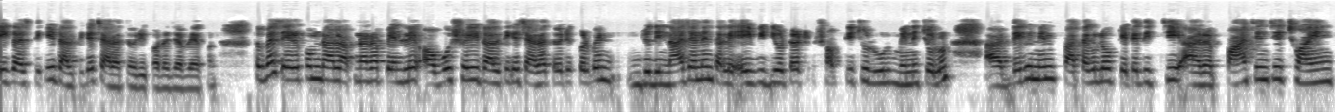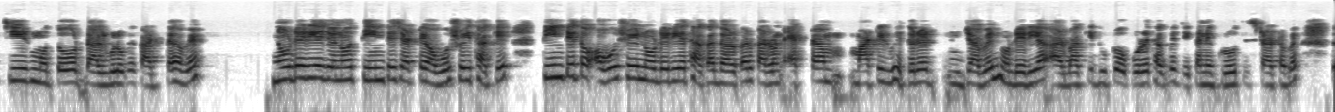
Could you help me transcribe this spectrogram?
এই গাছ থেকেই ডাল থেকে চারা তৈরি করা যাবে এখন। তো ব্যাস, এরকম ডাল আপনারা পেনলে অবশ্যই ডাল থেকে চারা তৈরি করবেন। যদি না জানেন, তাহলে এই ভিডিওটার সবকিছু রুল মেনে চলুন। আর দেখে নিন, পাতাগুলো কেটে দিচ্ছি। আর পাঁচ ইঞ্চি, ছয় ইঞ্চির মতো ডালগুলোকে কাটতে হবে। নোড এরিয়া যেন তিনটে, চারটে অবশ্যই থাকে। তিনটে তো অবশ্যই নোড এরিয়া থাকা দরকার, কারণ একটা মাটির ভেতরে যাবে নোড এরিয়া, আর বাকি দুটো ওপরে থাকবে যেখানে গ্রোথ স্টার্ট হবে। তো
